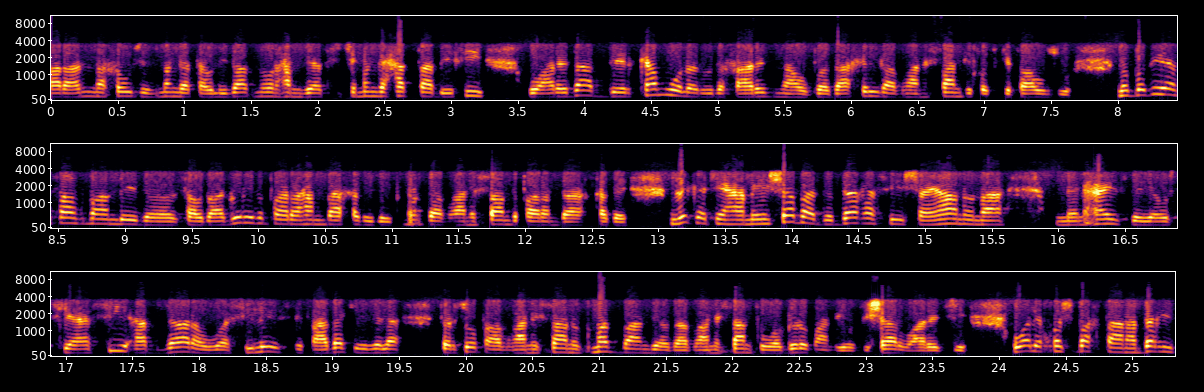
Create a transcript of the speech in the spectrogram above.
باران نه خو چې زمونږ تولیدات نور هم زیات چې موږ حتی بیخي واردات ډیر کم ولرو د خارج نه او په داخل د افغانستان کې خود کفاو شو نو په دې اساس باندې د سوداګرو لپاره هم دا خدي د حکومت د افغانستان لپاره هم دا خدي ځکه چې همیشه به د دغه سي شیانو نه من حیث د یو سیاسي ابزار او وسیله استفاده کیدله ترڅو په افغانستان حکومت باندې او د افغانستان په وګړو باندې یو فشار وارد شي ولې خوشبختانه دغه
